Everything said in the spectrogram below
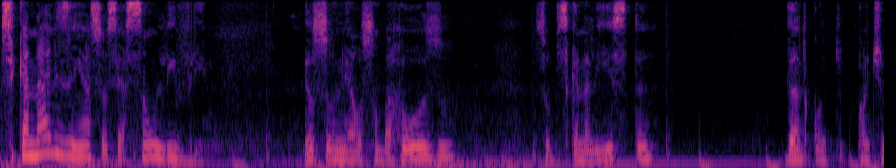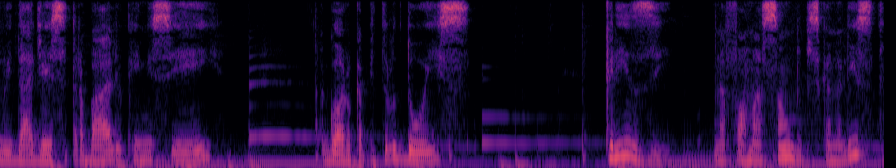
Psicanálise em Associação Livre. Eu sou Nelson Barroso, sou psicanalista, dando continuidade a esse trabalho que iniciei. Agora o capítulo 2, crise na formação do psicanalista.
